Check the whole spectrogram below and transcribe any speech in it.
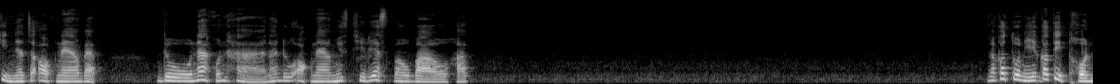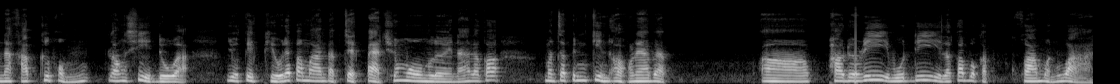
กลิ่นเนี้ยจะออกแนวแบบดูน่าค้นหานะ ดูออกแนวมิส t ีเรียสเบา ๆ ครับแล้วก็ตัวนี้ก็ติดทนนะครับ คือผมลองฉีดดูอะอยู่ติดผิวได้ประมาณแบบ 7-8 ชั่วโมงเลยนะ แล้วก็มันจะเป็นกลิ่นออกแนวแบบอ่า powdery woody แล้วก็บวกกับความหวานหวาน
